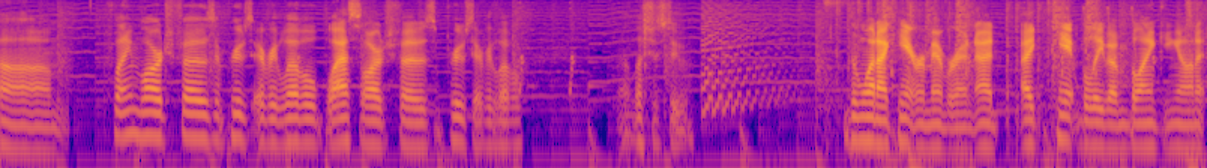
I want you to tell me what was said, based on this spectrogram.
Um, flame large foes, improves every level. Blast large foes, improves every level. Uh, let's just do the one I can't remember, and I, I can't believe I'm blanking on it.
